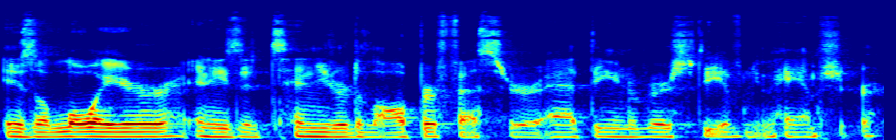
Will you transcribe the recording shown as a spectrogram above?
is a lawyer and he's a tenured law professor at the University of New Hampshire.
